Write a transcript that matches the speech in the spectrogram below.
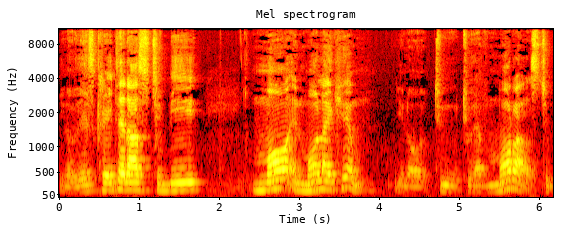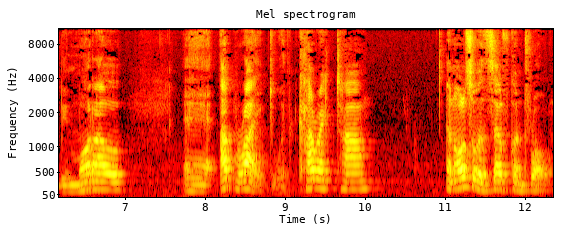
You know, He has created us to be more and more like Him you know, to, to have morals, to be moral, uh, upright, with character, and also with self control,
